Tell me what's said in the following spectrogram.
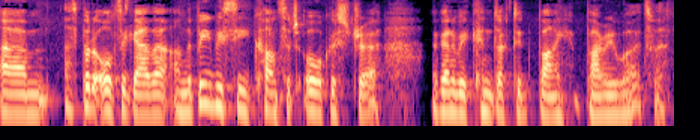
um, has put it all together, and the BBC Concert Orchestra are going to be conducted by Barry Wordsworth.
